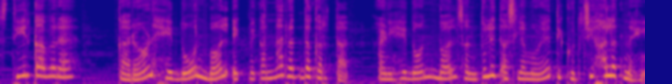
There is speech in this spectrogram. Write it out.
स्थिर का बरं आहे? कारण हे दोन बल एकमेकांना रद्द करतात. आणि हे दोन बल संतुलित असल्यामुळे ती खुर्ची हलत नाही.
